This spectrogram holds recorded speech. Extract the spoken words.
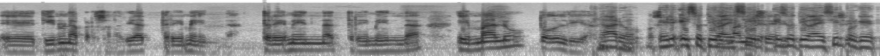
Eh, tiene una personalidad tremenda, tremenda, tremenda. Es malo todo el día. Claro, eso te iba a decir, eso te iba a decir porque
